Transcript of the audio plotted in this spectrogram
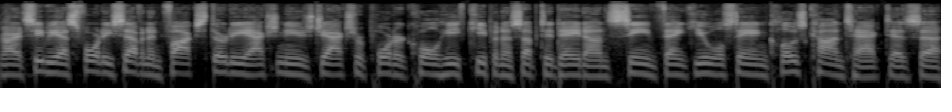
All right, CBS 47 and Fox 30 Action News Jax reporter Cole Heath keeping us up to date on scene. Thank you. We'll stay in close contact as uh,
